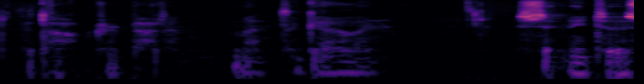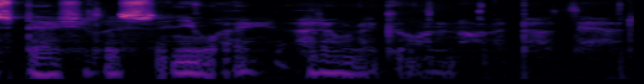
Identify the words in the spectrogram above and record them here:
to the doctor about a month ago and sent me to a specialist. Anyway, I don't want to go on and on about that.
